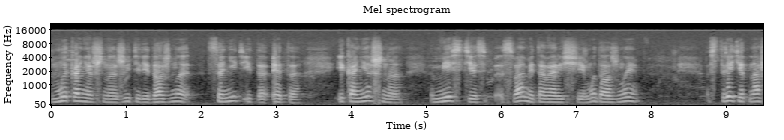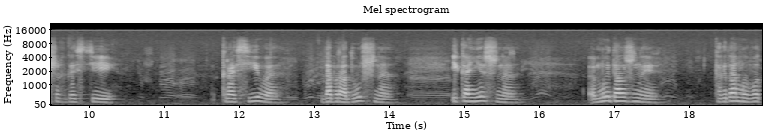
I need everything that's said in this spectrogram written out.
Мы, конечно, жители, должны ценить это. это. И, конечно, вместе с, с вами, товарищи, мы должны встретить наших гостей красиво, добродушно. И, конечно, мы должны, когда мы вот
